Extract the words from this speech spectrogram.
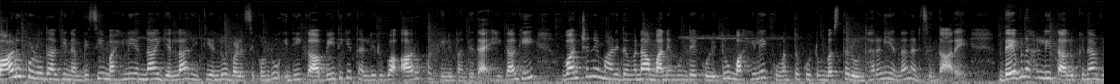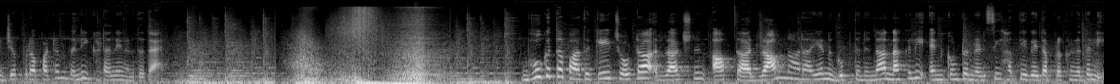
ಬಾಳು ಕೊಡುವುದಾಗಿ ನಂಬಿಸಿ ಮಹಿಳೆಯನ್ನ ಎಲ್ಲಾ ರೀತಿಯಲ್ಲೂ ಬಳಸಿಕೊಂಡು ಇದೀಗ ಬೀದಿಗೆ ತಳ್ಳಿರುವ ಆರೋಪ ಕೇಳಿಬಂದಿದೆ ಹೀಗಾಗಿ ವಂಚನೆ ಮಾಡಿದವನ ಮನೆ ಮುಂದೆ ಕುಳಿತು ಮಹಿಳೆ ಕುವಂತ ಕುಟುಂಬಸ್ಥರು ಧರಣಿಯನ್ನ ನಡೆಸಿದ್ದಾರೆ. ದೇವನಹಳ್ಳಿ ತಾಲೂಕಿನ ವಿಜಯಪುರ ಪಟ್ಟಣದಲ್ಲಿ ಘಟನೆ ನಡೆದಿದೆ. ಭೂಗತ ಪಾತಕಿ ಚೋಟಾ ರಾಜ್ನನ್ ಆಪ್ತ ರಾಮ್ ನಾರಾಯಣ್ ಗುಪ್ತನನ್ನ ನಕಲಿ ಎನ್ಕೌಂಟರ್ ನಡೆಸಿ ಹತ್ಯೆಗೈದ ಪ್ರಕರಣದಲ್ಲಿ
